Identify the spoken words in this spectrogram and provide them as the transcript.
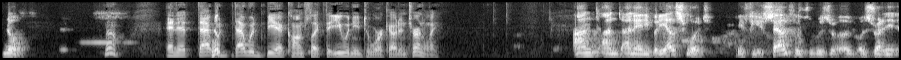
no. No, and it that nope. would that would be a conflict that you would need to work out internally. And and and anybody else would. If yourself was was, was running,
